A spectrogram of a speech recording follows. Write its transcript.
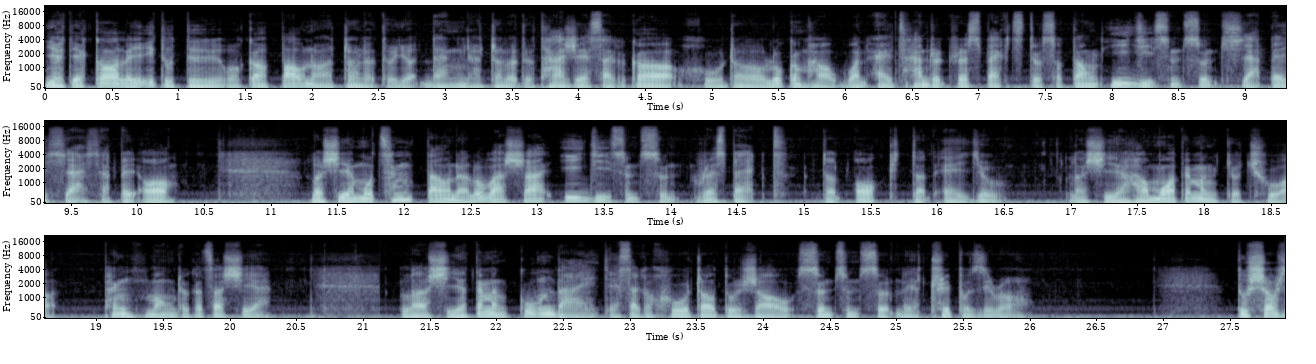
giờ thì có lấy ít tu từ và có bao nó cho là tu yết đằng là cho là tu thá dễ sao có khu đồ lúc còn học one eight hundred respects tu số tông ý gì xuân xuân xả bé xả xả bé o là xia một tháng tàu là lúc vào sa ý gì xuân xuân respect www.ecc.org.au ลาเชียเฮามัวแต่มังจดชัวพังมองดูก็จะเชียลาเชียแต่มังกู้ได้จะสักคู่เจ้าตัวเราสุ่มสุ่มสุดเลย triple zero ตัวชาวเช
